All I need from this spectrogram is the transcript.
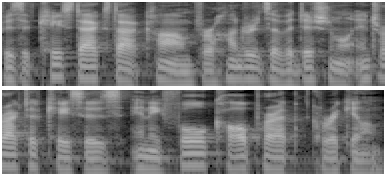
Visit CaseStacks.com for hundreds of additional interactive cases and a full call prep curriculum.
